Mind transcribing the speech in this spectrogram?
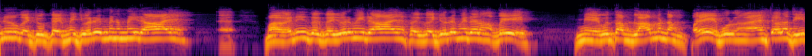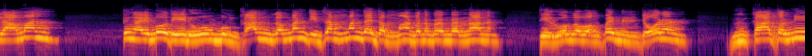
เนื้อกับจุกไก่ไม่ช่วยได้ไม่ทำไม่ได้มาอันนี้เกิดเกิดช่วยได้ไม่ได้เกิดเกิดช่วยได้ไม่ได้ทั้งปีเมียคนทำลามันทั้งเป้พูดยังไงเจ้าหน้าที่ลามันถึงไงโบทีดูบุงกันกับมันติดสั่งมันได้ทำงานปนนันปนนั้นที่รวมกับวังเป็นเป็นโจนั่นการตอนนี้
